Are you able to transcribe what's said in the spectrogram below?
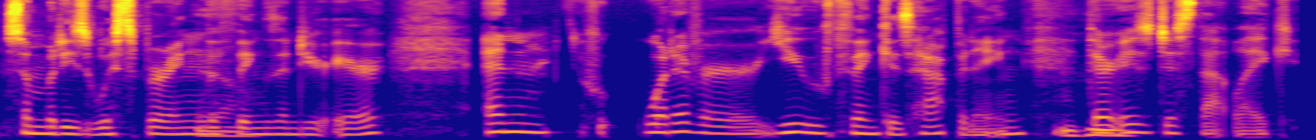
somebody's whispering the things into your ear and wh- whatever you think is happening there is just that like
